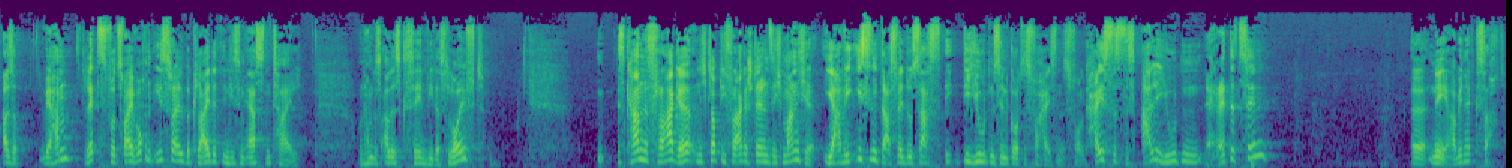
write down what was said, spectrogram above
Also, wir haben letzt, vor zwei Wochen Israel begleitet in diesem ersten Teil und haben das alles gesehen, wie das läuft. Es kam eine Frage, und ich glaube, die Frage stellen sich manche. Ja, wie ist denn das, wenn du sagst, die Juden sind Gottes verheißenes Volk? Heißt es, dass alle Juden errettet sind? Äh, nee, habe ich nicht gesagt.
